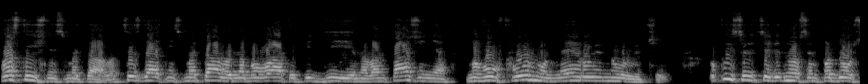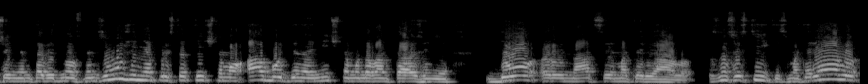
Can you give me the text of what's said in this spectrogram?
Пластичність металу це здатність металу набувати під дією навантаження нову форму, не руйнуючи. Описується відносним подовженням та відносним звуженням при статичному або динамічному навантаженні до руйнації матеріалу. Зносостійкість матеріалу.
